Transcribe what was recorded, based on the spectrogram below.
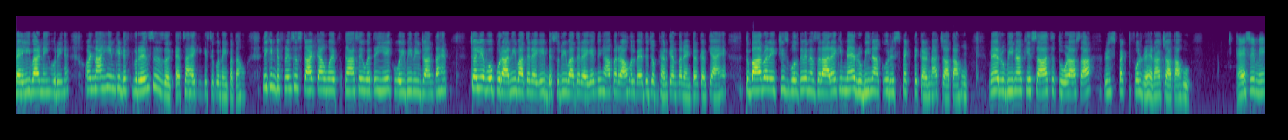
पहली बार नहीं हो रही है और ना ही इनके डिफरेंसेस ऐसा है कि किसी को नहीं पता हो। लेकिन डिफरेंसेस स्टार्ट कहाँ हुए, कहाँ से हुए थे, ये कोई भी नहीं जानता है। चलिए, वो पुरानी बातें रह गई बिसुरी बातें रह गई। तो यहाँ पर राहुल वैद्य जब घर के अंदर एंटर करके आए हैं तो बार बार एक चीज़ बोलते हुए नज़र आ रहा है कि मैं रुबीना को रिस्पेक्ट करना चाहता हूँ। मैं रुबीना के साथ थोड़ा सा रिस्पेक्टफुल रहना चाहता हूँ। ऐसे में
